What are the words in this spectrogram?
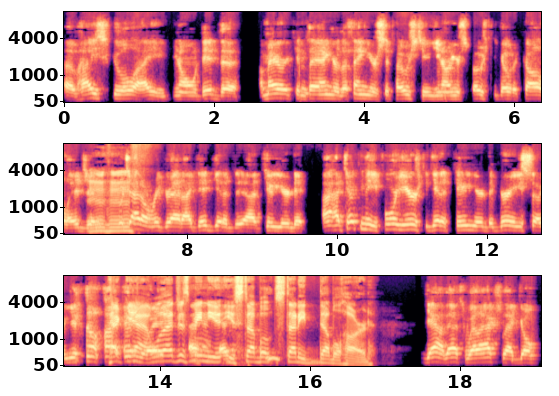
of high school, I you know did the American thing or the thing you're supposed to. You know, you're supposed to go to college, and, Mhm. which I don't regret. I did get a, a two year. De- I, it took me four years to get a two year degree. So you know, Heck yeah! anyway. Well, that just means you you stubble, studied double hard. Yeah, that's well. Actually, I'd go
